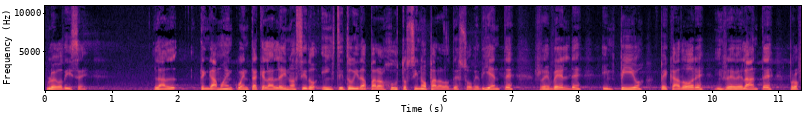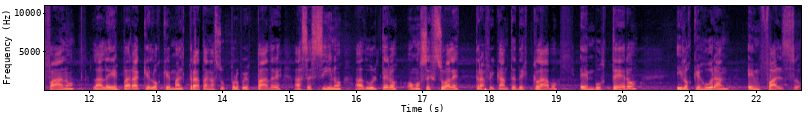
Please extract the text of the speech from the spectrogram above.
luego dice, la, tengamos en cuenta que la ley no ha sido instituida para los justos, sino para los desobedientes, rebeldes, impíos, pecadores, irrevelantes, profanos. La ley es para que los que maltratan a sus propios padres, asesinos, adúlteros, homosexuales, traficantes de esclavos, embusteros y los que juran en falso.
